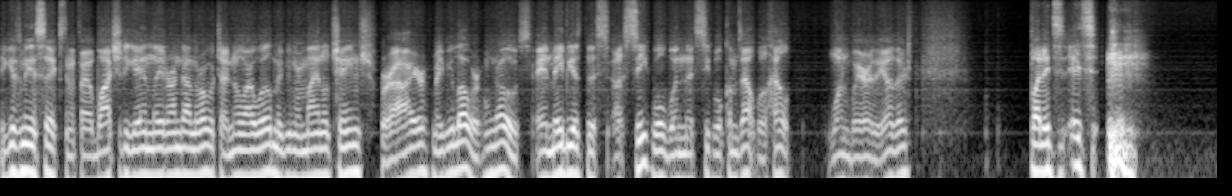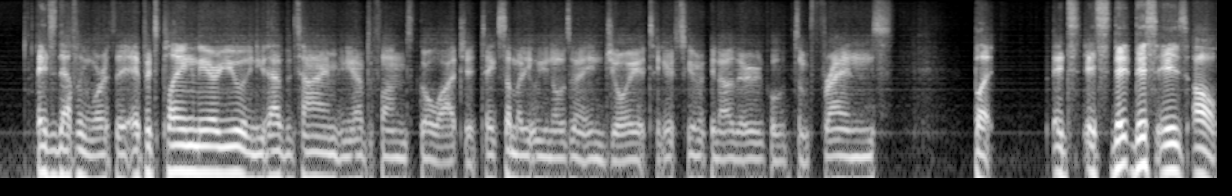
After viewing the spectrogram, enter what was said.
It gives me a six. And if I watch it again later on down the road, which I know I will, maybe my mind will change for higher, maybe lower. Who knows? And maybe if this a sequel, when the sequel comes out, will help one way or the other. But it's it's it's definitely worth it. If it's playing near you and you have the time and you have the funds, go watch it. Take somebody who you know is going to enjoy it. Take your significant other, go with some friends. But it's it's this is oh.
